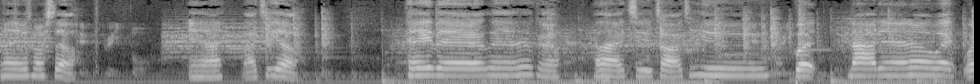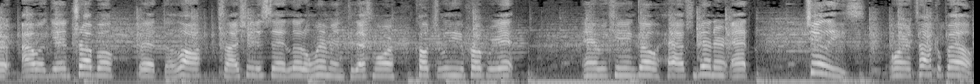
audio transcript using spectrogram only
My name is Marcel. And I like to yell. Hey there, little girl. I like to talk to you. But not in a way where I would get in trouble with the law. So I should have said little women, cause that's more culturally appropriate. And we can go have some dinner at Chili's or Taco Bell.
